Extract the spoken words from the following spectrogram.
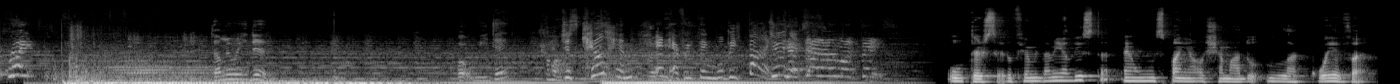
it right? Tell me what you did. What we did? Just kill him and everything will be fine. Get that out of my face! O terceiro filme da minha lista é um espanhol chamado La Cueva,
